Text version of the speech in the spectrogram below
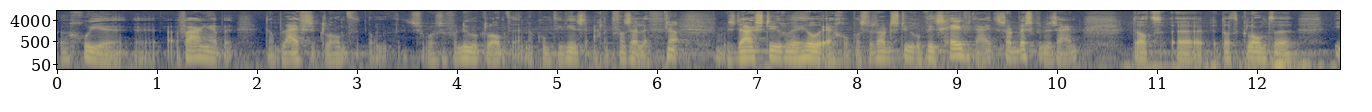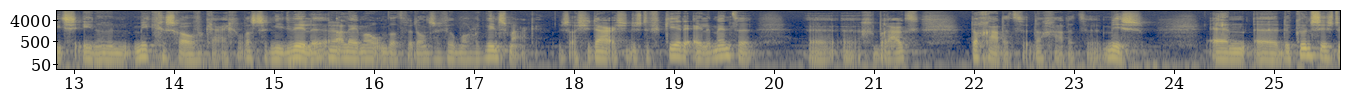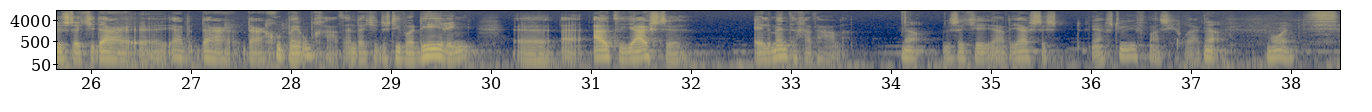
een goede uh, ervaring hebben, dan blijven ze klant. Dan worden ze voor nieuwe klanten en dan komt die winst eigenlijk vanzelf. Ja. Dus daar sturen we heel erg op. Als we zouden sturen op winstgevendheid, zou het best kunnen zijn dat, uh, dat klanten iets in hun mik geschoven krijgen wat ze niet willen, Ja. alleen maar omdat we dan zoveel mogelijk winst maken. Dus als je daar, als je dus de verkeerde elementen uh, uh, gebruikt, dan gaat het, dan gaat het mis. En de kunst is dus dat je daar, ja, daar, daar goed mee omgaat. En dat je dus die waardering uit de juiste elementen gaat halen. Ja. Dus dat je ja, de juiste ja, stuurinformatie gebruikt. Ja. Mooi.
